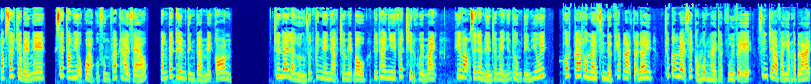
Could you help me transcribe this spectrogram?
đọc sách cho bé nghe sẽ tăng hiệu quả của phương pháp thai giáo, gắn kết thêm tình cảm mẹ con. Trên đây là hướng dẫn cách nghe nhạc cho mẹ bầu để thai nhi phát triển khỏe mạnh, hy vọng sẽ đem đến cho mẹ những thông tin hữu ích. Podcast hôm nay xin được khép lại tại đây. Chúc các mẹ sẽ có một ngày thật vui vẻ. Xin chào và hẹn gặp lại.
